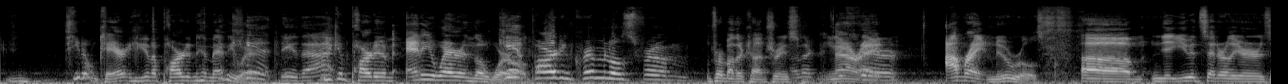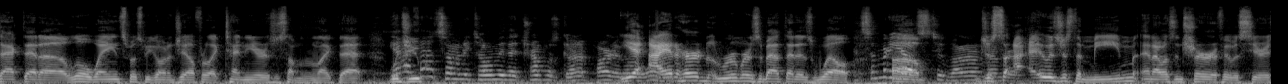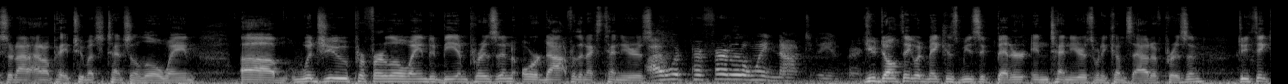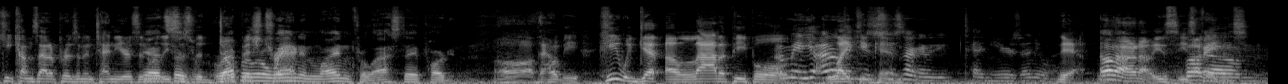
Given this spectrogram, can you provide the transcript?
he don't care. He's gonna pardon him anywhere. Can't do that. You can pardon him anywhere in the world Can't pardon criminals from. from other countries. Other- if All right. they're- I'm writing new rules. Um, you had said earlier, Zach, that uh, Lil Wayne's supposed to be going to jail for like ten years or something like that. Yeah, Would I you? thought somebody told me that Trump was gonna pardon. Yeah, Lil I had heard rumors about that as well. Somebody Um, else too, but I don't Just, remember. I, it was just a meme, and I wasn't sure if it was serious or not. I don't pay too much attention to Lil Wayne. Um, would you prefer Lil Wayne to be in prison or not for the next ten years? I would prefer Lil Wayne not to be in prison. you don't think it would make his music better in ten years when he comes out of prison? Do you think he comes out of prison in ten years and yeah, it releases says the rapper dopest Lil track? Wayne in line for last day pardon. oh, that would be. He would get a lot of people I mean, I don't liking think he's, him. he's not gonna do ten years anyway. yeah. Oh no, no, no. He's he's but, famous. Um,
